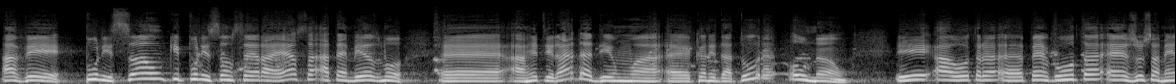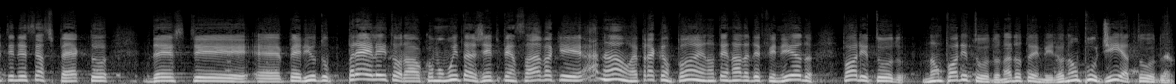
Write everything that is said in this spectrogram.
haver punição? Que punição será essa? Até mesmo é, a retirada de uma é, candidatura ou não? E a outra uh, pergunta é justamente nesse aspecto deste uh, período pré-eleitoral, como muita gente pensava que, ah, não, é pré-campanha, não tem nada definido, pode tudo. Não pode tudo, né, doutor Emílio? Não podia tudo.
